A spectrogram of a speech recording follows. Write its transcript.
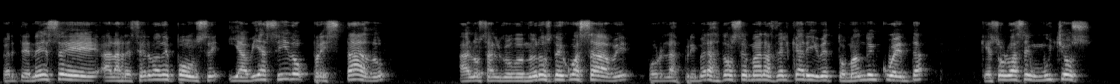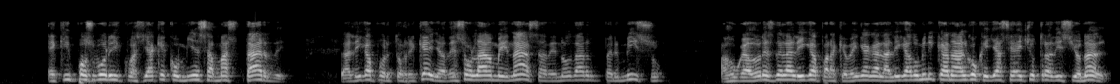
pertenece a la reserva de Ponce y había sido prestado a los algodoneros de Guasave por las primeras dos semanas del Caribe, tomando en cuenta que eso lo hacen muchos equipos boricuas, ya que comienza más tarde la liga puertorriqueña. De eso la amenaza de no dar permiso a jugadores de la liga para que vengan a la liga dominicana, algo que ya se ha hecho tradicional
